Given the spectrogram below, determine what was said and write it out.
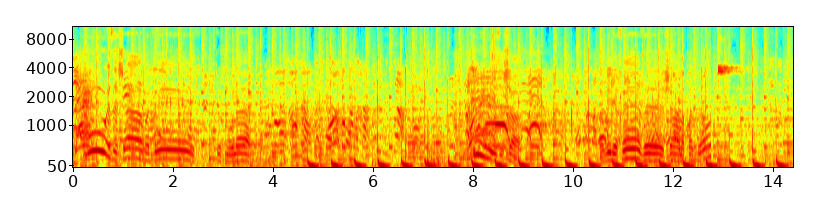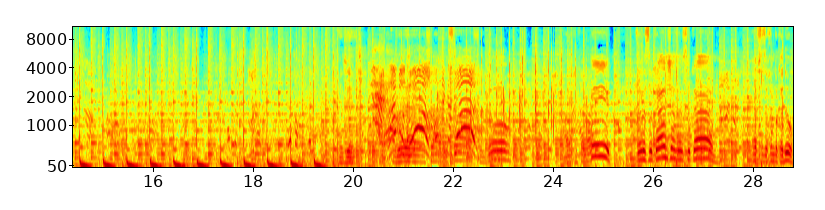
או, איזה שער, מדליק. שיתוף פעולה. שער. תרגיל יפה, ושער לפנתיאון. איזה... ושער נוסף של דור. זה מסוכן שם, זה מסוכן. איפה שזוכים בכדור.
